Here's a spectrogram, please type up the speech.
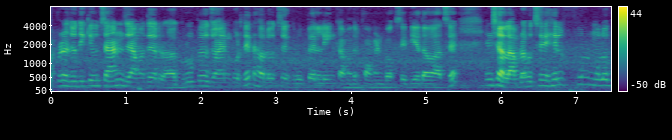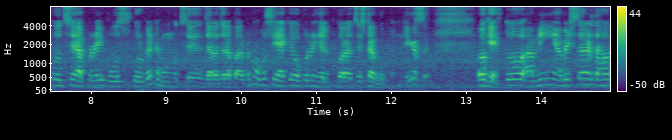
আপনারা যদি কেউ চান যে আমাদের গ্রুপেও জয়েন করতে, তাহলে হচ্ছে গ্রুপের লিংক আমাদের কমেন্ট বক্সে দিয়ে দেওয়া আছে। ইনশাল্লাহ আমরা হচ্ছে হেল্পফুল মূলক হচ্ছে আপনারাই পোস্ট করবেন এবং হচ্ছে যারা যারা পারবেন, অবশ্যই একে অপরের হেল্প করার চেষ্টা করবেন, ঠিক আছে? ওকে তো আমি আবির স্যার তাহলে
